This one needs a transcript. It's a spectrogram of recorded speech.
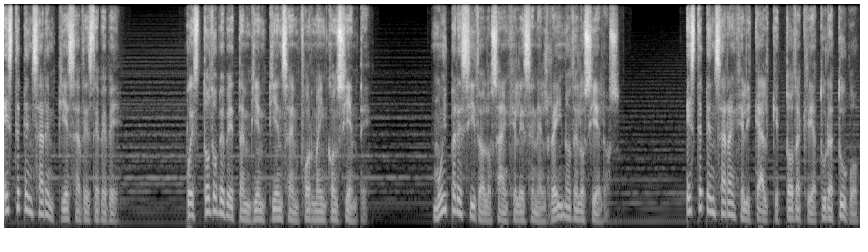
Este pensar empieza desde bebé. Pues todo bebé también piensa en forma inconsciente. Muy parecido a los ángeles en el reino de los cielos. Este pensar angelical que toda criatura tuvo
